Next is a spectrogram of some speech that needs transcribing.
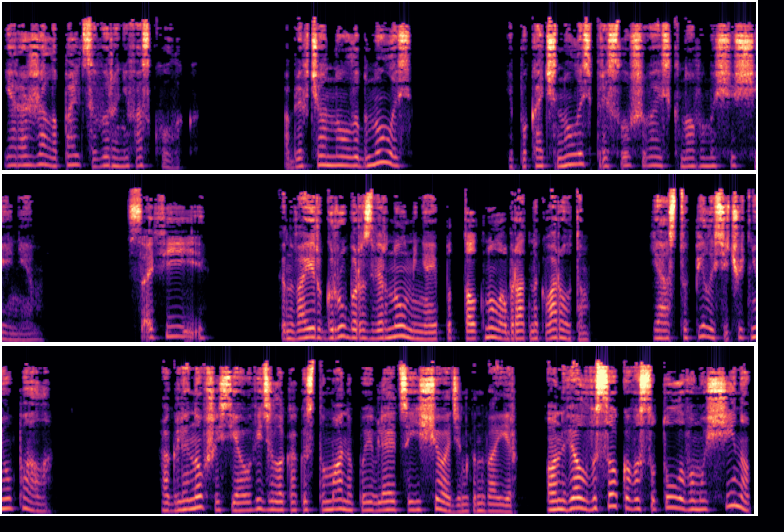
Я разжала пальцы, выронив осколок. Облегченно улыбнулась и покачнулась, прислушиваясь к новым ощущениям. «Софи!» Конвоир грубо развернул меня и подтолкнул обратно к воротам. Я оступилась и чуть не упала. Оглянувшись, я увидела, как из тумана появляется еще один конвоир. Он вел высокого сутулого мужчину,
